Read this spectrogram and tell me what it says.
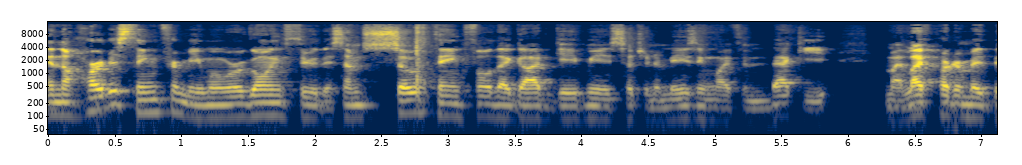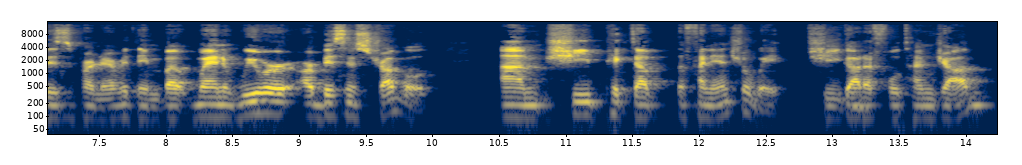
And the hardest thing for me when we're going through this, I'm so thankful that God gave me such an amazing wife in Becky, my life partner, my business partner, everything. But when we were, our business struggled, um, she picked up the financial weight. She got a full time job.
